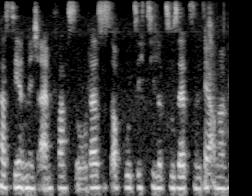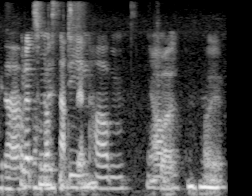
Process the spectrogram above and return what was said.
passieren nicht einfach so. Da ist es auch gut, sich Ziele zu setzen, sich ja. immer wieder. Oder zumindest Ideen haben. Ja, voll. Mhm. voll.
